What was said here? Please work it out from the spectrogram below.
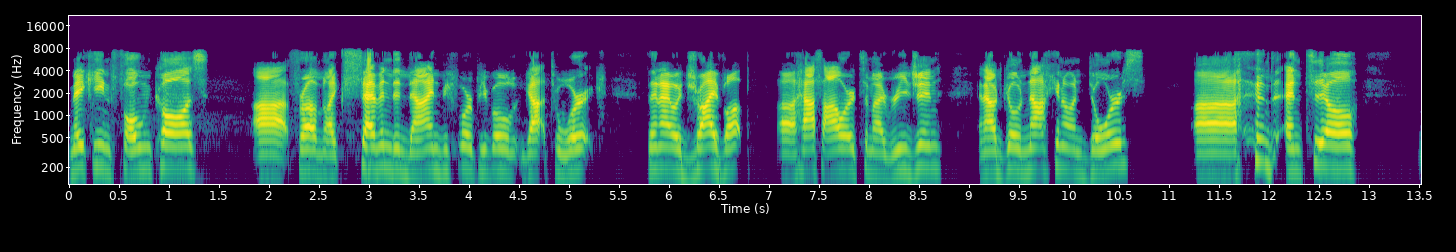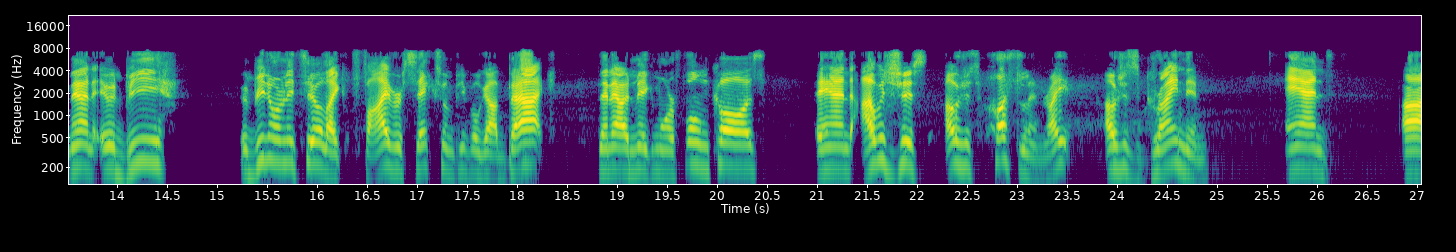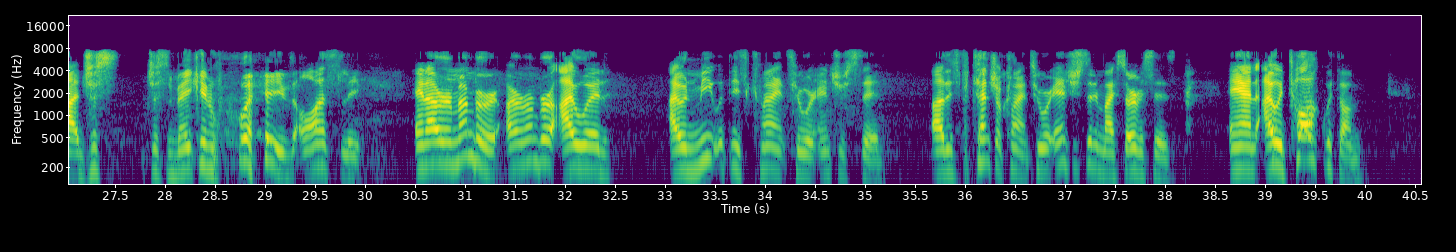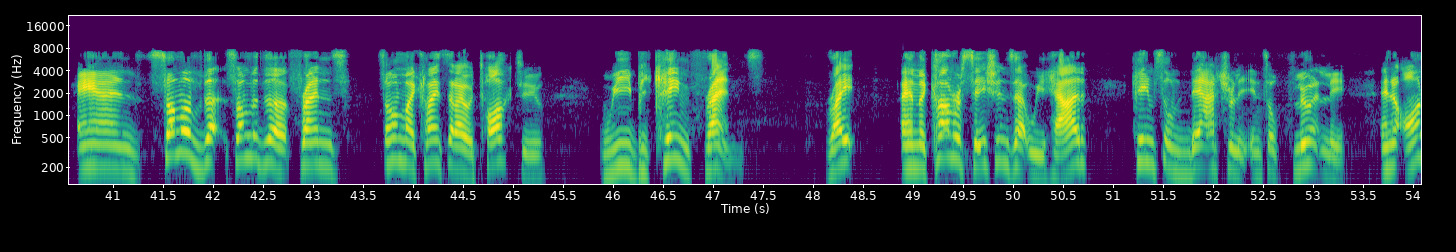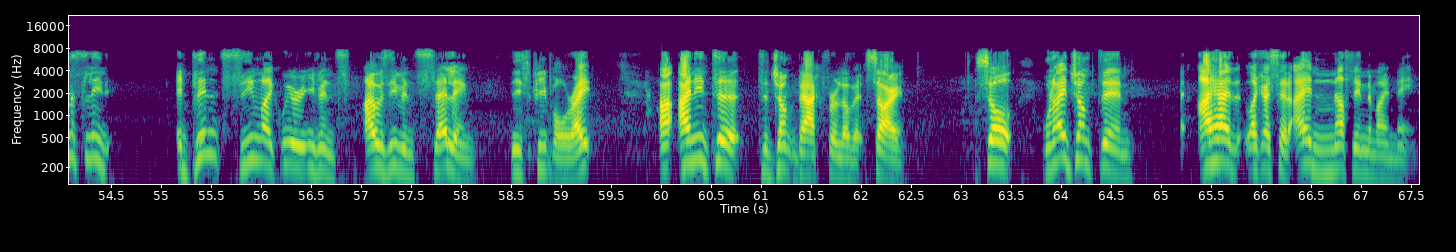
making phone calls uh, from like seven to nine before people got to work. Then I would drive up a half hour to my region and I would go knocking on doors uh, until, man, it would be, it would be normally till like five or six when people got back. Then I would make more phone calls and I was just, I was just hustling, right? I was just grinding and uh, just, just making waves, honestly. And I remember, I remember I would, I would meet with these clients who were interested uh, these potential clients who were interested in my services, and I would talk with them. And some of the some of the friends, some of my clients that I would talk to, we became friends, right? And the conversations that we had came so naturally and so fluently. And honestly, it didn't seem like we were even I was even selling these people, right? I, I need to to jump back for a little bit. Sorry. So when I jumped in, I had, like I said, I had nothing to my name.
